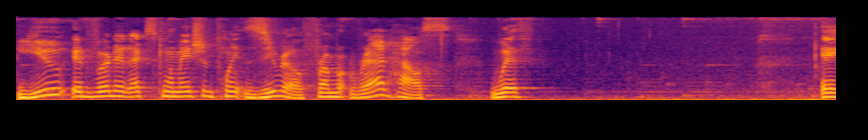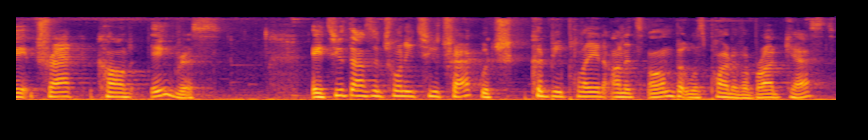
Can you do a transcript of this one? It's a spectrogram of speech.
You inverted exclamation point zero from Rad House with a track called Ingress, a 2022 track which could be played on its own but was part of a broadcast.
